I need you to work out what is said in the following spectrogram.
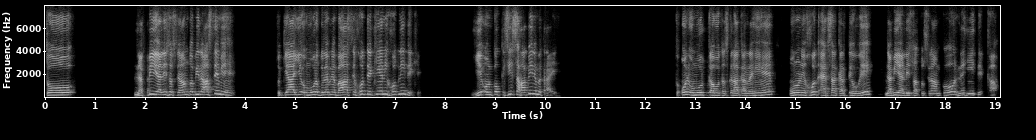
تو نبی علی السلام تو ابھی راستے میں ہیں۔ تو کیا یہ امور عبداللہ بن عباس نے خود دیکھے یا نہیں؟ خود نہیں دیکھے۔ یہ ان کو کسی صحابی نے بتائے تو ان امور کا وہ تذکرہ کر رہے ہیں۔ انہوں نے خود ایسا کرتے ہوئے نبی علی سات السلام کو نہیں دیکھا۔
